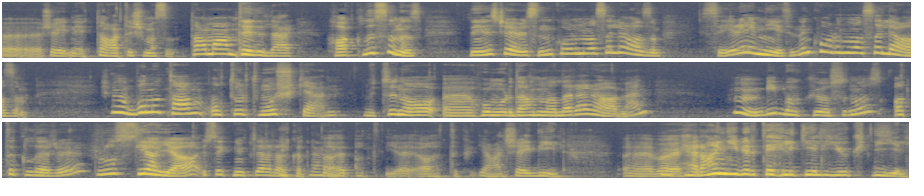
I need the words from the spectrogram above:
e, şeyini tartışması. Tamam dediler. Haklısınız. Deniz çevresinin korunması lazım. Seyir emniyetinin korunması lazım. Şimdi bunu tam oturtmuşken bütün o e, homurdanmalara rağmen hmm, bir bakıyorsunuz atıkları Rusya'ya üstelik nükleer akıt, at, atık yani şey değil. E, böyle herhangi bir tehlikeli yük değil.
